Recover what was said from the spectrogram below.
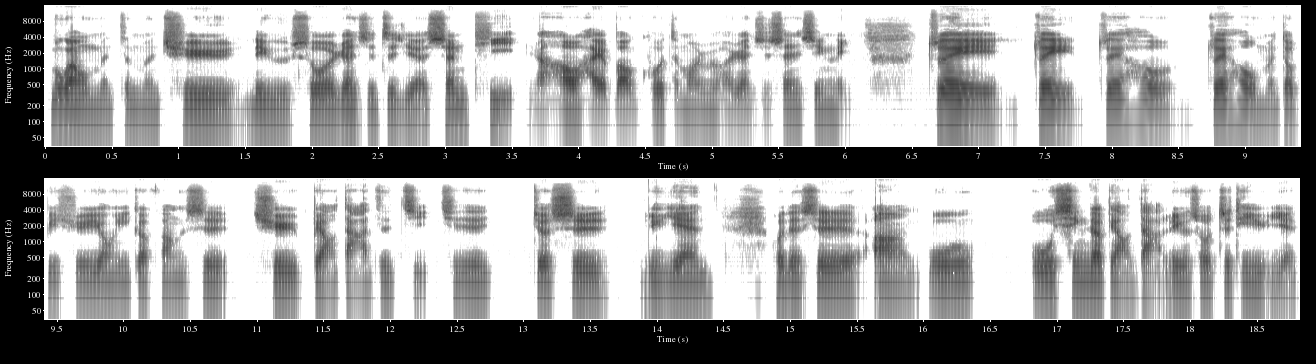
不管我们怎么去，例如说认识自己的身体，然后还有包括怎么如何认识身心灵，最最最后最后我们都必须用一个方式去表达自己，其实就是语言，或者是啊、无无形的表达，例如说肢体语言。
